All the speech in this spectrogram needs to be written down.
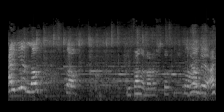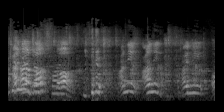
I need a lot of stuff. You found a lot of stuff. No, No, I, I I can't. need I, a lot of stuff. I need. I need. I need. Um,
